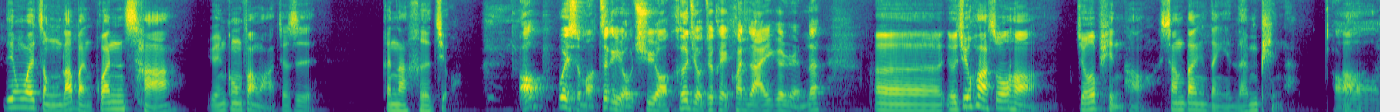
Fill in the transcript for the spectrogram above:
另外一种老板观察员工方法，就是跟他喝酒。哦，为什么这个有趣哦？喝酒就可以观察一个人呢？呃，有句话说哈，酒品哈，相当于等于人品啊。哦，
